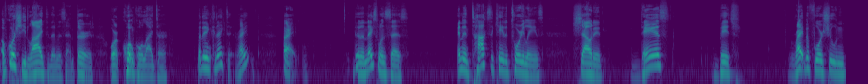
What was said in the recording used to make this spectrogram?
Of course, she lied to them in second, third, or quote unquote lied to her, but they didn't connect it, right? All right. Then the next one says, an intoxicated Tory Lanez shouted, dance, bitch, right before shooting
